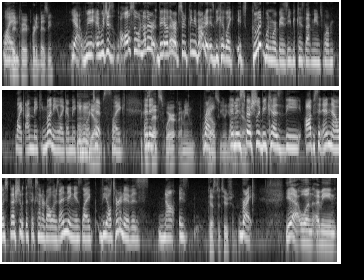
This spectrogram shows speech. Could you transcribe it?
Like Been pre- pretty busy. yeah, we and which is also another the other absurd thing about it is because like it's good when we're busy because that means we're like I'm making money, like I'm making more Mm-hmm. Yeah. tips, like Because and it- that's where I mean, where right, else are you gonna get and it? Yeah. especially because the opposite end now, especially with the six hundred dollars ending, is like the alternative is not is destitution. right. Yeah, well, and I mean,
